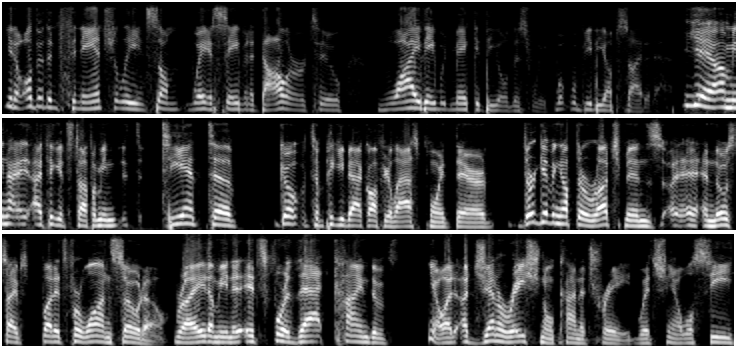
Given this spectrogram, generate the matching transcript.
you know, other than financially in some way of saving a dollar or two, why they would make a deal this week. What would be the upside of that? Yeah, I mean, I, I think it's tough. I mean, to to go to piggyback off your last point there, they're giving up their Rutschmans and those types, but it's for Juan Soto, right? I mean, it's for that kind of you know, a, a, generational kind of trade, which you know we'll see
